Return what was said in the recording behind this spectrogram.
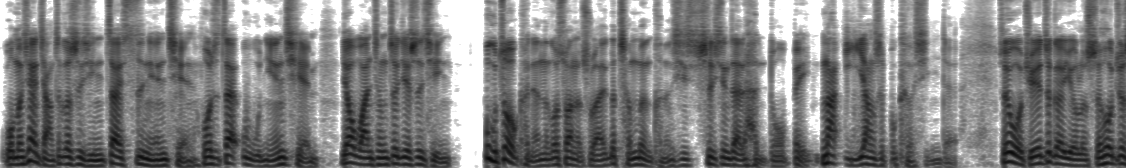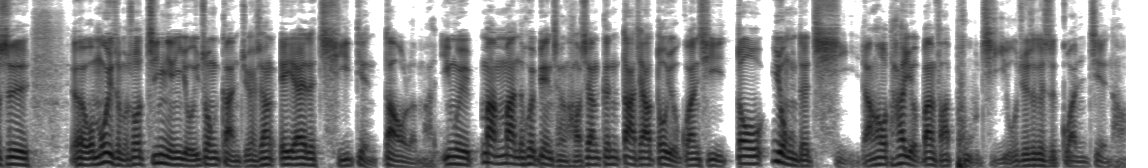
我们现在讲这个事情，在四年前或是在五年前要完成这件事情。步骤可能能够算得出来，一个成本可能是是现在的很多倍，那一样是不可行的。所以我觉得这个有的时候就是，呃，我们为什么说今年有一种感觉，好像 AI 的起点到了嘛？因为慢慢的会变成好像跟大家都有关系，都用得起，然后它有办法普及。我觉得这个是关键哈。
